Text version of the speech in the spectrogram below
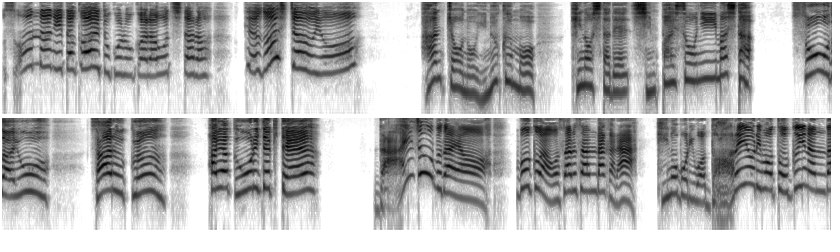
そんなに高いところから落ちたら怪我しちゃうよ班長の犬くんも木の下で心配そうに言いました。そうだよ。猿くん、早く降りてきて。大丈夫だよ僕はお猿さんだから木登りは誰よりも得意なんだ?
